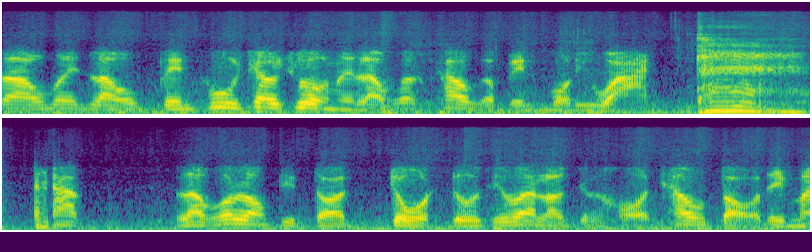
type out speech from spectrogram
เราเราเป็นผู้เช่าช่วงเนี่ยเราก็เข้ากับเป็นบริวารค่ะ นะครับ เราก็ลองติดต่อโจทย์ดูที่ว่าเราจะขอเช่าต่อได้ไหม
